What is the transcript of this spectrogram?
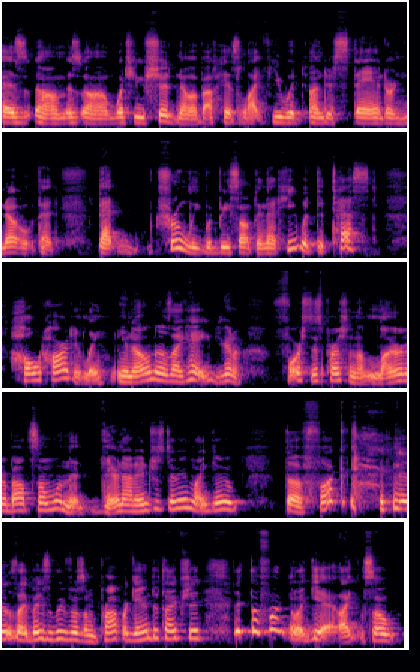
as um, as uh, what you should know about his life, you would understand or know that that truly would be something that he would detest wholeheartedly. You know, and it was like, hey, you're gonna force this person to learn about someone that they're not interested in, like you. Know, the fuck? and it was like basically for some propaganda type shit. Like the fuck? Like yeah, like so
